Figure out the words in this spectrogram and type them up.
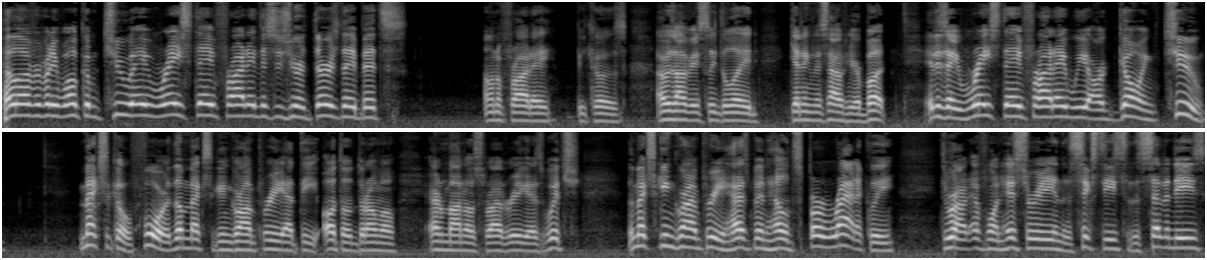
Hello, everybody. Welcome to a race day Friday. This is your Thursday bits on a Friday because I was obviously delayed getting this out here. But it is a race day Friday. We are going to Mexico for the Mexican Grand Prix at the Autodromo Hermanos Rodriguez, which the Mexican Grand Prix has been held sporadically throughout F1 history in the 60s to the 70s,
